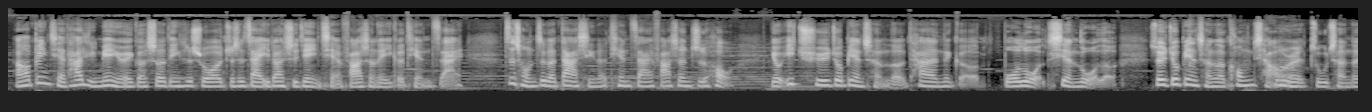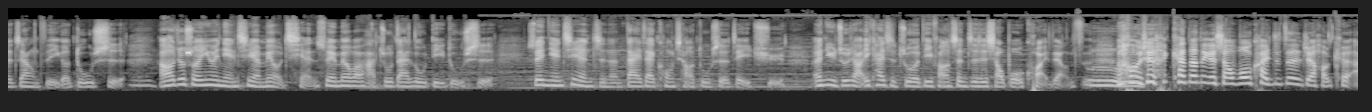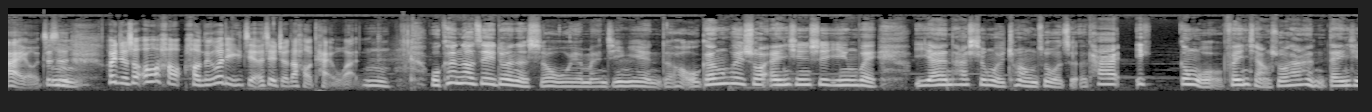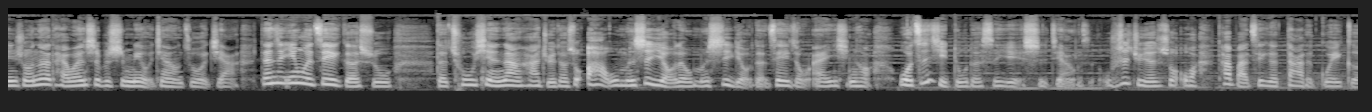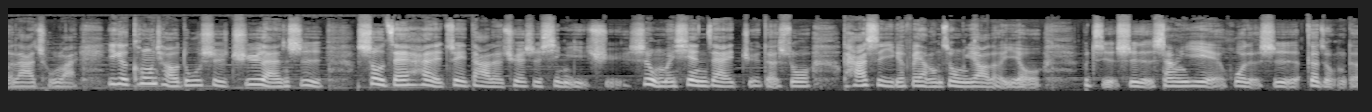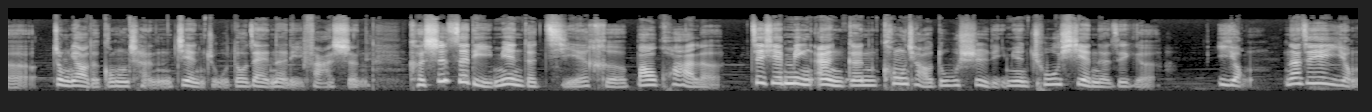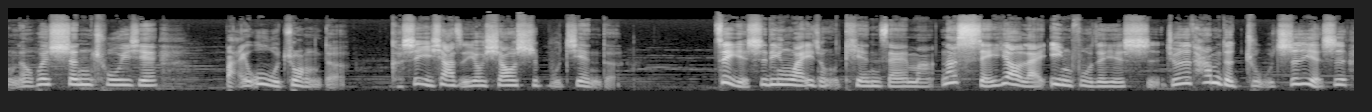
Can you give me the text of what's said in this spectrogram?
然后，并且它里面有一个设定是说，就是在一段时间以前发生了一个天灾。自从这个大型的天灾发生之后，有一区就变成了它的那个剥落陷落了，所以就变成了空桥而组成的这样子一个都市。嗯、然后就说，因为年轻人没有钱，所以没有办法住在陆地都市，所以年轻人只能待在空桥都市的这一区。而女主角一开始住的地方，甚至是消波块这样子。嗯、然后我就看到那个消波块，就真的觉得好可爱哦，就是会觉得说，哦，好好能够理解，而且觉得好台湾。嗯，我看到这一段的时候，我也蛮惊艳的哈。我刚刚会说安心，是因为怡安他身为创作者，他一。跟我分享说，他很担心说，那台湾是不是没有这样作家？但是因为这个书的出现，让他觉得说啊，我们是有的，我们是有的这种安心哈。我自己读的是也是这样子，我是觉得说哇，他把这个大的规格拉出来，一个空桥都市，居然是受灾害最大的却是信义区，是我们现在觉得说它是一个非常重要的有。不只是商业，或者是各种的重要的工程建筑都在那里发生。可是这里面的结合，包括了这些命案跟空桥都市里面出现的这个涌，那这些涌呢，会生出一些白雾状的，可是一下子又消失不见的。这也是另外一种天灾吗？那谁要来应付这些事？就是他们的组织也是。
